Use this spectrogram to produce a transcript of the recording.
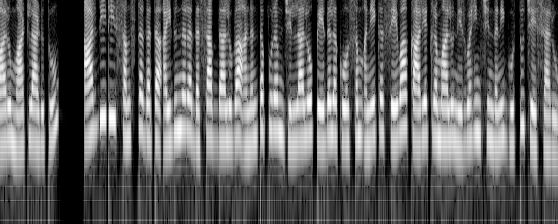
వారు మాట్లాడుతూ ఆర్డీటీ సంస్థ గత ఐదున్నర దశాబ్దాలుగా అనంతపురం జిల్లాలో పేదల కోసం అనేక సేవా కార్యక్రమాలు నిర్వహించిందని గుర్తు చేశారు.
